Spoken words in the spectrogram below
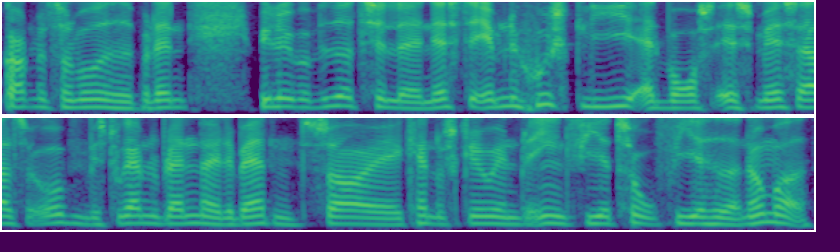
Godt med tålmodighed på den. Vi løber videre til øh, næste emne. Husk lige, at vores sms er altså åben. Hvis du gerne vil blande dig i debatten, så øh, kan du skrive ind på 1424 hedder nummeret.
